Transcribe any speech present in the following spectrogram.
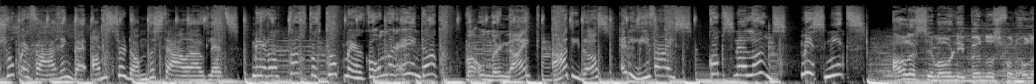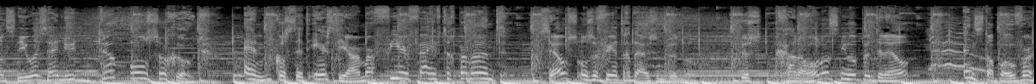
Shopervaring bij Amsterdam De Staal Outlets. Meer dan 80 topmerken onder één dak. Waaronder Nike, Adidas en Levi's. Kom snel langs. Mis niets. Alle Simone-bundels van Hollands Nieuwe zijn nu dubbel zo groot. En kost het eerste jaar maar 4,50 per maand. Zelfs onze 40.000 bundel. Dus ga naar hollandsnieuwe.nl en stap over.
